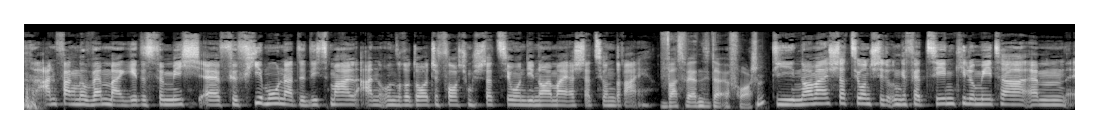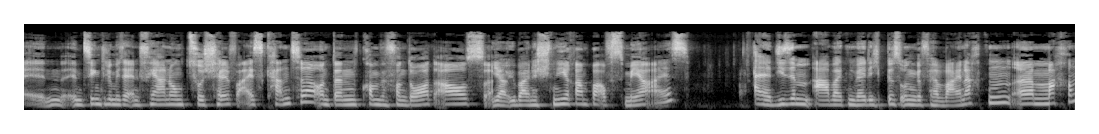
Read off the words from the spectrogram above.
Anfang November geht es für mich äh, für vier Monate diesmal an unsere deutsche Forschungsstation, die Neumeier Station 3. Was werden Sie da erforschen? Die Neumeier Station steht ungefähr zehn Kilometer ähm, in, in zehn Kilometer Entfernung zur Schelfeiskante und dann kommen wir von dort aus ja über eine Schneerampe aufs Meereis. Äh, diese Arbeiten werde ich bis ungefähr Weihnachten äh, machen.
